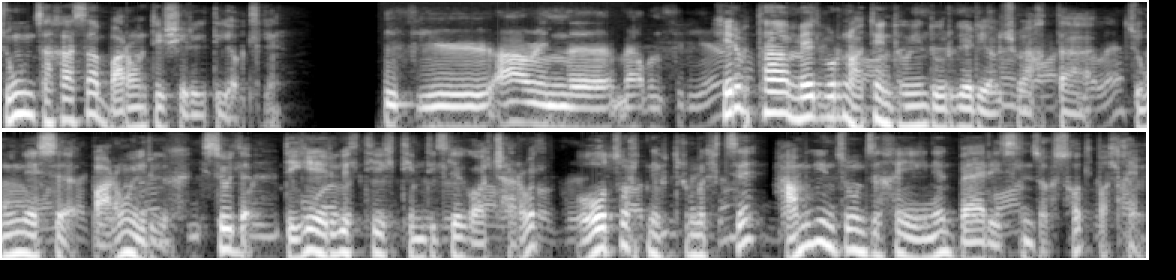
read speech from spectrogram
зүүн захаасаа баруун тийш ширэгдэг явдал гин. Хэрв та Мельбурн хотын төвийн дүүргээр явж байхдаа зүүнээс баруун эргэх эсвэл дэгийн эргэлт хийх тэмдэглэгийг олж харвал уулзурт нэвтрэмэгцээ хамгийн зүүн захын игнэнд байр эзлэн зогсоход болох юм.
